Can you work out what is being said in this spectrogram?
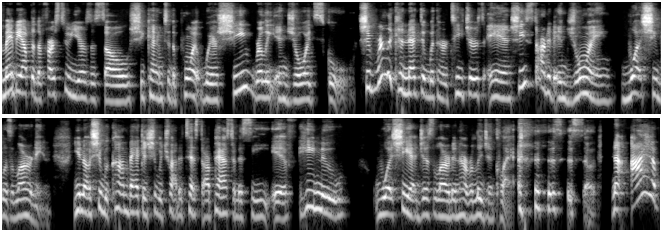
maybe after the first two years or so, she came to the point where she really enjoyed school. She really connected with her teachers and she started enjoying what she was learning. You know, she would come back and she would try to test our pastor to see if he knew what she had just learned in her religion class. so now I have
